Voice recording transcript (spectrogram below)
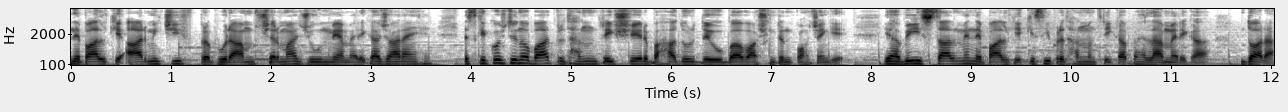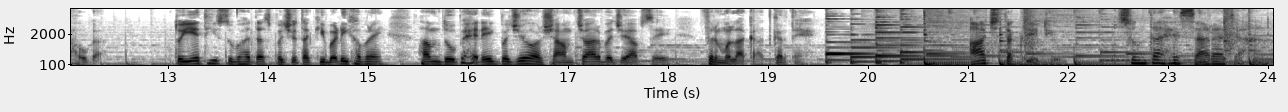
नेपाल के आर्मी चीफ प्रभु राम शर्मा जून में अमेरिका जा रहे हैं। इसके कुछ दिनों बाद प्रधानमंत्री शेर बहादुर देउबा वाशिंगटन पहुँचेंगे। यह बीस साल में नेपाल के किसी प्रधानमंत्री का पहला अमेरिका दौरा होगा। तो ये थी सुबह दस बजे तक की बड़ी खबरें। हम दोपहर एक बजे और शाम चार बजे आपसे फिर मुलाकात करते हैं। आज तक रेडियो सुनता है सारा जहाँ।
